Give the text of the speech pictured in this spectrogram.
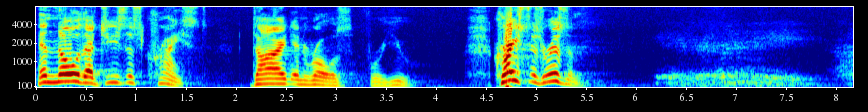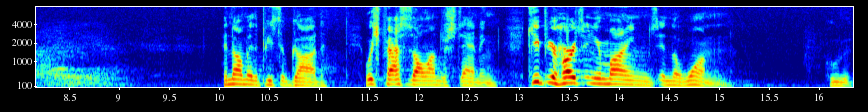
and know that Jesus Christ died and rose for you. Christ is risen. and now may the peace of God, which passes all understanding, keep your hearts and your minds in the one who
